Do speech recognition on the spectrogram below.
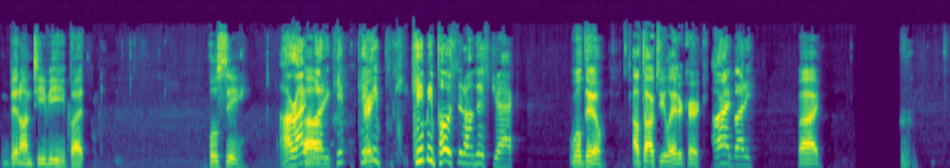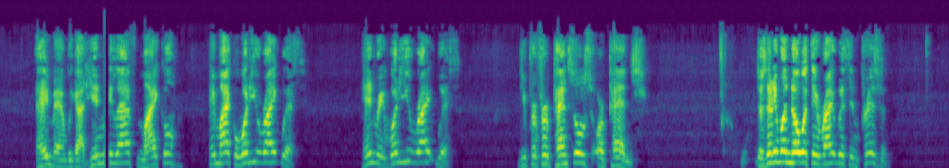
been on TV, but we'll see. All right, buddy. Um, Keep keep great, me keep me posted on this, Jack. we'll do. I'll talk to you later, Kirk. All right, buddy. Bye. Hey, man, we got Henry left. Michael. Hey, Michael, what do you write with? Henry, what do you write with? Do you prefer pencils or pens? Does anyone know what they write with in prison?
